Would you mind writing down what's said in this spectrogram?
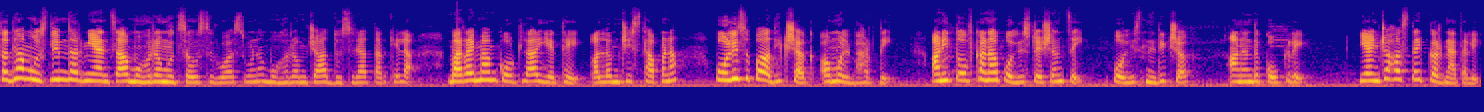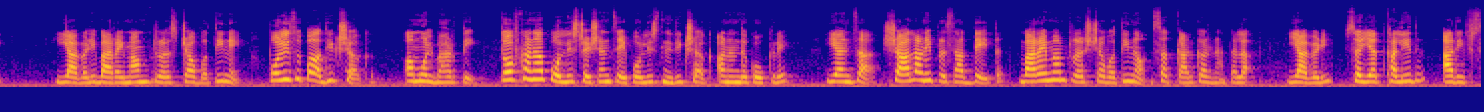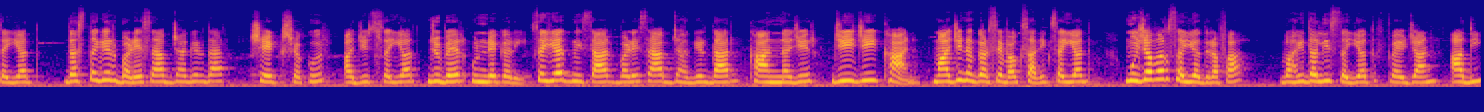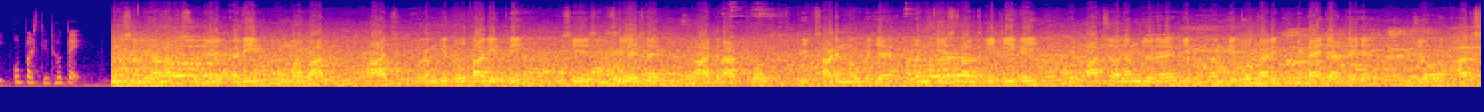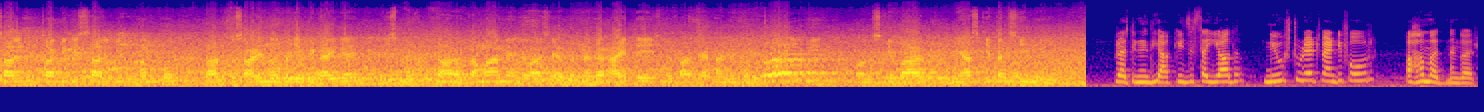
सध्या मुस्लिम धर्मियांचा मोहरम उत्सव सुरू असून मोहरमच्या दुसऱ्या तारखेला बाराईमाम कोठला येथे आलमची स्थापना पोलीस उपअधीक्षक अमोल भारती आणि तोफखाना पोलीस स्टेशनचे पोलीस निरीक्षक आनंद कोकरे यांच्या हस्ते करण्यात आले. यावेळी बाराईमाम ट्रस्टच्या वतीने पोलीस उपअधीक्षक अमोल भारती तोफखाना पोलीस स्टेशनचे पोलीस निरीक्षक आनंद कोकरे यांचा शाल आणि प्रसाद देत बाराईमाम ट्रस्टच्या वतीनं सत्कार करण्यात आला. यावेळी सय्यद खालिद आरिफ सय्यद दस्तगीर बडेसाहेब जागीरदार शेख शकूर अजित सय्यद जुबेर हुंडेकरी सय्यद निसार बडेसाहेब जहागीरदार खान नजीर जी जी खान माजी नगरसेवक सादिक सय्यद मुजावर सय्यद रफा वाहिद अली सय्यद फैजान आदी उपस्थित होते. करीम उम्माबाद आज मुहर्रम की दो तारीख थी। इसी सिलसिले से आज रात को ठीक साढ़े नौ बजे अलम की इस्ताजगी की गई। ये पाँचों अलम जो है, ये मुहर्रम की दो तारीख को बिठाए जाते हैं, जो हर साल के मुताबिक इस साल भी मुहर्रम को रात को साढ़े नौ बजे बिठाए गए। इसमें तमाम अहलवा से अहमदनगर आए थे, इसमें फातह खाने हुई और उसके बाद न्याज की तकसीम हुई। प्रतिनिधि Akeej Sayyad news today twenty four, Ahmednagar.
